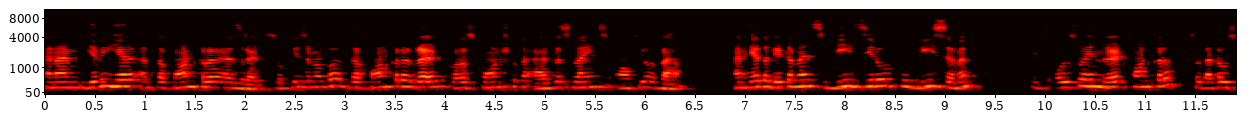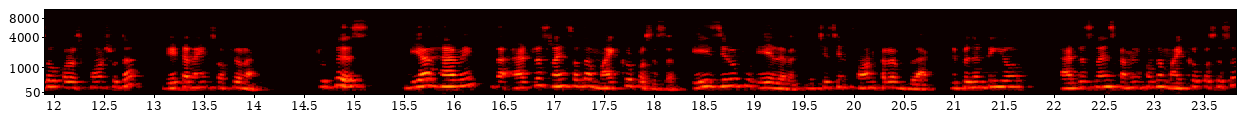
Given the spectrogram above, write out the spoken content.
and I'm giving here uh, the font color as red. So please remember the font color red corresponds to the address lines of your RAM and here the data lines D0 to D7 is also in red font color so that also corresponds to the data lines of your RAM. To this we are having the address lines of the microprocessor A0 to A11 which is in font color black representing your address lines coming from the microprocessor.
